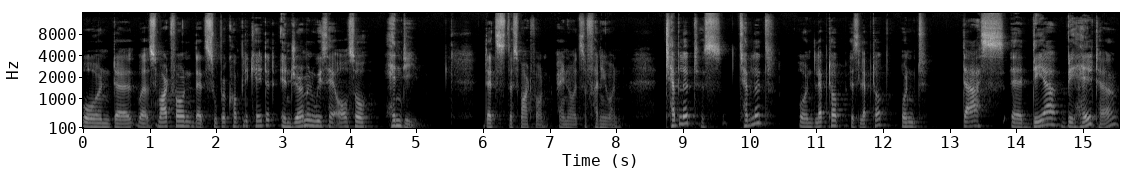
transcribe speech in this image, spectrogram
Und uh, well, smartphone, that's super complicated. In German, we say also Handy. That's the smartphone. I know it's a funny one. Tablet ist Tablet und Laptop ist Laptop und dass äh, der Behälter,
